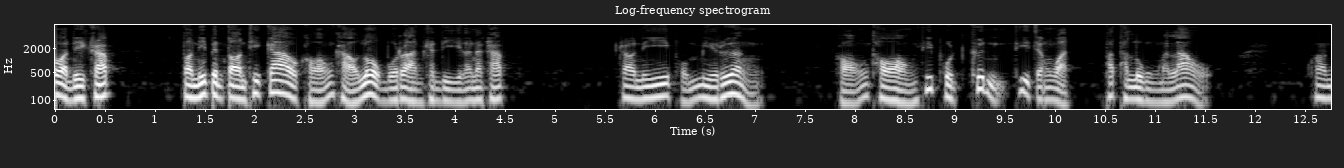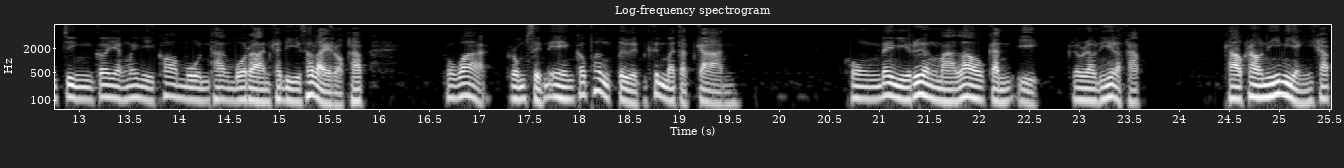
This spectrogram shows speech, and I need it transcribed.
สวัสดีครับ ตอนนี้เป็นตอนที่ 9 ของข่าวโลกโบราณคดีแล้วนะครับ คราวนี้ผมมีเรื่องของทองที่ผุดขึ้นที่จังหวัดพัทลุงมาเล่า ความจริงก็ยังไม่มีข้อมูลทางโบราณคดีเท่าไหร่หรอกครับ เพราะว่ากรมศิลป์เองก็เพิ่งตื่นขึ้นมาจัดการ คงได้มีเรื่องมาเล่ากันอีกเร็วๆนี้แหละครับ ข่าวคราวนี้มีอย่างนี้ครับ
